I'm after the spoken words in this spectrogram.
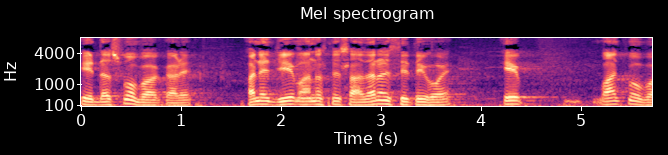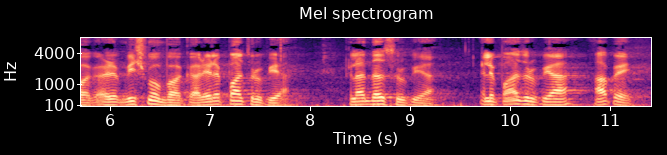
એ દસમો ભાગ કાઢે અને જે માણસને સાધારણ સ્થિતિ હોય એ પાંચમો ભાગ એટલે વીસમો ભાગ કાઢે, એટલે પાંચ રૂપિયા, પેલા દસ રૂપિયા, એટલે પાંચ રૂપિયા આપે.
